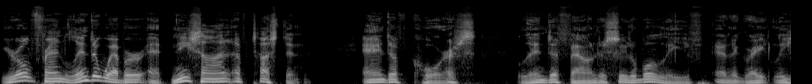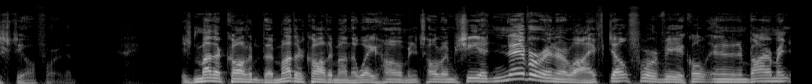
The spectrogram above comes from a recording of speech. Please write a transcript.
your old friend Linda Weber at Nissan of Tustin. And of course, Linda found a suitable leaf and a great lease deal for them. His mother called him, the mother called him on the way home and told him she had never in her life dealt for a vehicle in an environment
